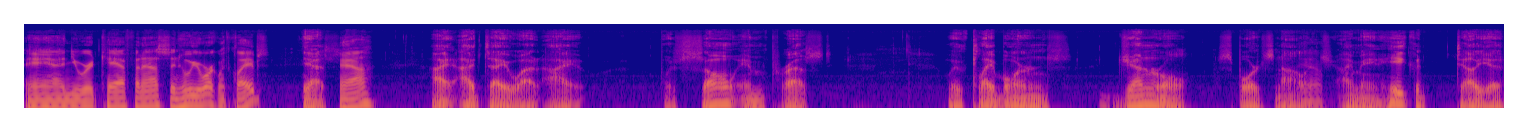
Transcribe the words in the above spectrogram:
and you were at KFNS, and who were you working with? Claves? Yes. Yeah. I, I tell you what, I was so impressed with Claiborne's general sports knowledge. I mean, he could tell you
